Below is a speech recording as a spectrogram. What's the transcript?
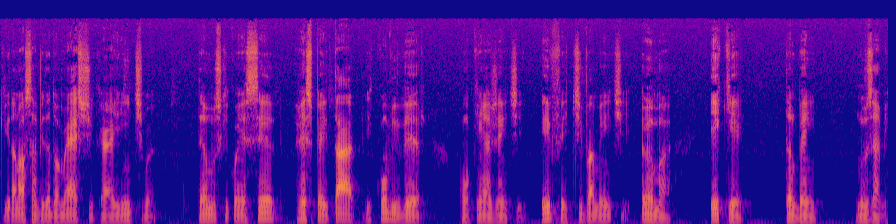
que na nossa vida doméstica e íntima temos que conhecer, respeitar e conviver com quem a gente efetivamente ama e que também nos ame.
